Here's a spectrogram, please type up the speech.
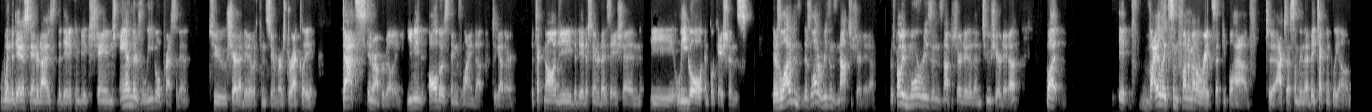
when the data is standardized, the data can be exchanged, and there's legal precedent to share that data with consumers directly that's interoperability. You need all those things lined up together the technology, the data standardization, the legal implications. There's a lot of there's a lot of reasons not to share data. There's probably more reasons not to share data than to share data, but it violates some fundamental rights that people have to access something that they technically own.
